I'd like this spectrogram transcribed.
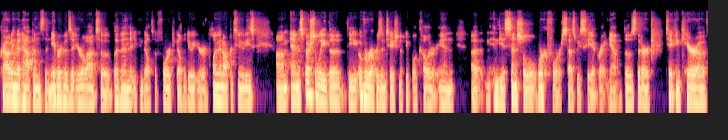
crowding that happens, the neighborhoods that you're allowed to live in that you can be able to afford to be able to do it, your employment opportunities, um, and especially the the overrepresentation of people of color in uh, in the essential workforce as we see it right now. Those that are taking care of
